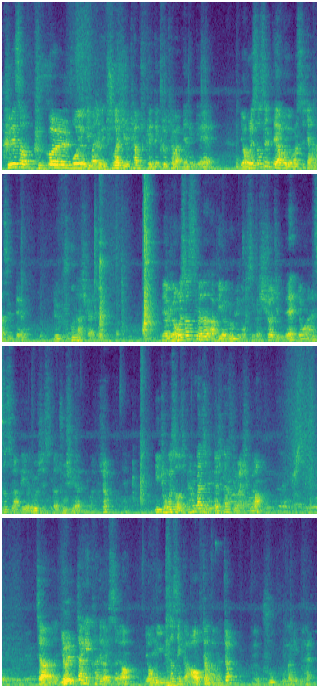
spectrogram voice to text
그래서 그걸 뭐 여기 마지막에 두 가지 이렇게 하면 좋겠는데 그렇게 하면 안 되는 게 0을 썼을 때하고 0을 쓰지 않았을 때를 구분하셔야 돼요. 왜냐면 0을 썼으면 앞에 0이 올 리가 없으니까 쉬워지는데 0을 안 썼으면 앞에 0이 올 수 있으니까 조심해야 되는 거죠, 그죠? 이 경우에서 어차피 한 가지니까 시간 쓰지 마시고요. 자, 10장의 카드가 있어요. 0이 이미 썼으니까 9장 남았죠? 9 곱하기 8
